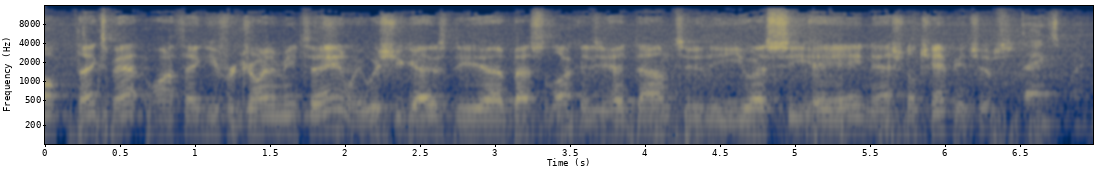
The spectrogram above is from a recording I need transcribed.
Well, thanks, Matt. I want to thank you for joining me today, and we wish you guys the uh, best of luck as you head down to the USCAA National Championships. thanks, Mike.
